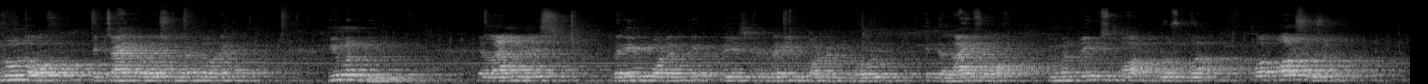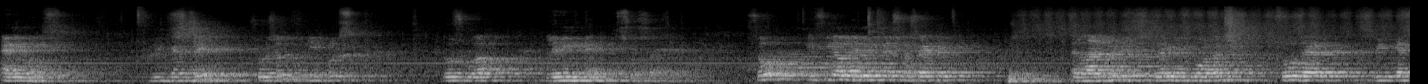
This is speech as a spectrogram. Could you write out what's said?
growth of a child or a student or a human being, a language is very important. It plays a very important role in the life of human beings or those who are for all social animals. We can say social peoples, those who are living in a society. So if we are living in a society, a language is very important so that we can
